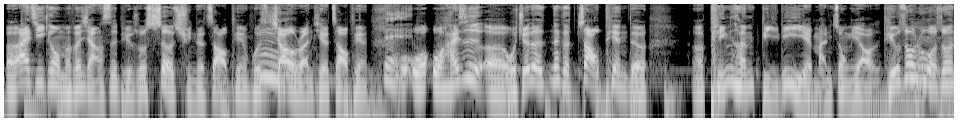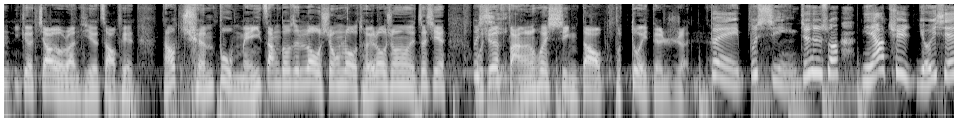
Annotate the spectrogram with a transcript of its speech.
呃，艾姬跟我们分享的是，比如说社群的照片，或是交友软体的照片。嗯、对，我我还是呃，我觉得那个照片的。呃，平衡比例也蛮重要的。比如说，如果说一个交友软体的照片，嗯、然后全部每一张都是露胸露腿、露胸露腿这些，我觉得反而会吸引到不对的人。对，不行，就是说你要去有一些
